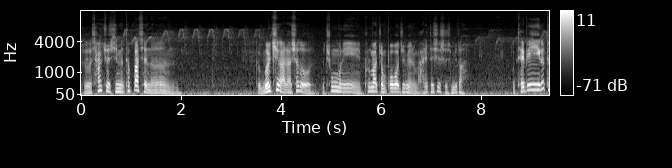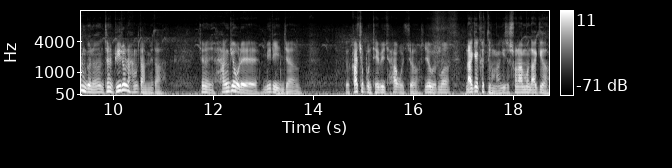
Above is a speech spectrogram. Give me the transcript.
그 상추 심은 텃밭에는 그 멀칭 안 하셔도 충분히 풀만 좀 뽑아주면 많이 드실 수 있습니다. 뭐 퇴비 같은 거는 저는 비료를 한 번도 안 합니다. 저는 한겨울에 미리 이제 그 가축분 대비하고 있죠. 여기 뭐 낙엽 같은 거 막 있죠. 소나무 낙엽.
